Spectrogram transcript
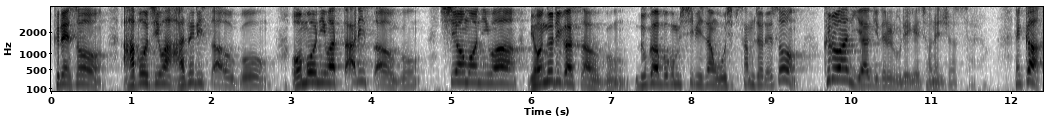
그래서 아버지와 아들이 싸우고 어머니와 딸이 싸우고 시어머니와 며느리가 싸우고 누가복음 12장 53절에서 그러한 이야기들을 우리에게 전해 주셨어요. 그러니까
